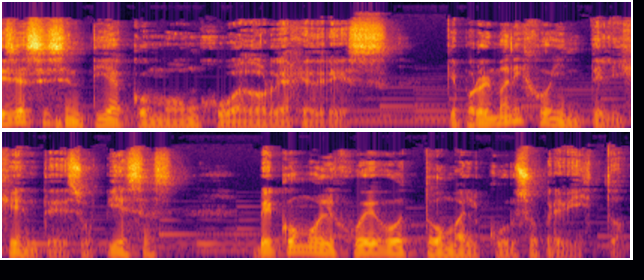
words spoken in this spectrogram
Ella se sentía como un jugador de ajedrez, que por el manejo inteligente de sus piezas ve cómo el juego toma el curso previsto.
